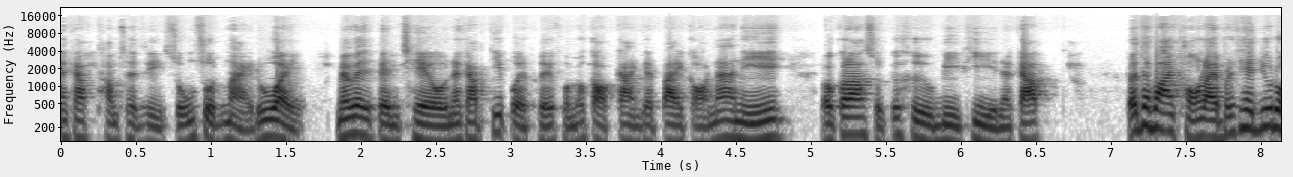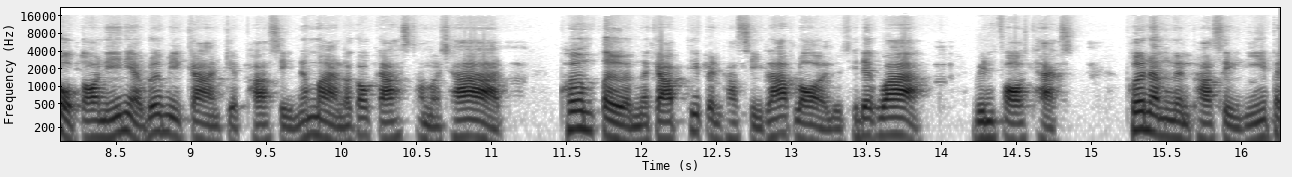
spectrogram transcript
นะครับทำสถิติสูงสุดใหม่ด้วย ไม่ว่าจะเป็นเชลนะครับที่เปิดเผยผลประกอบการกันไปก่อนหน้านี้ แล้วก็ล่าสุดก็คือ BP นะครับรัฐบาลของหลายประเทศยุโรปตอนนี้เนี่ยเริ่มมีการเก็บภาษีน้ำมันแล้วก็ก๊าซธรรมชาติ เพิ่มเติมนะครับที่เป็นภาษีลาบลอย หรือที่เรียกว่า windfall tax เพื่อนำเงินภาษีนี้ไป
